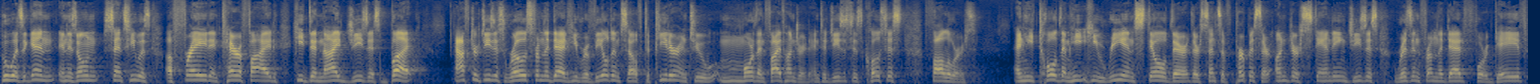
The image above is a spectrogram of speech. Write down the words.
who was, again, in his own sense, he was afraid and terrified. He denied Jesus. But after Jesus rose from the dead, he revealed himself to Peter and to more than 500 and to Jesus' closest followers. And he told them, he, he reinstilled their, their sense of purpose, their understanding. Jesus, risen from the dead, forgave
